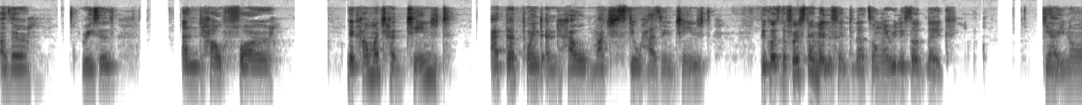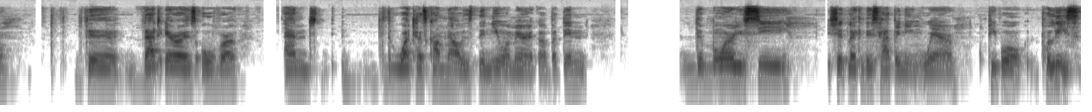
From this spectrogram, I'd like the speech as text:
other races. And how far like how much had changed at that point and how much still hasn't changed? Because the first time i listened to that song i really thought like yeah you know the that era is over and what has come now is the new america. But then the more you see shit like this happening where people police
